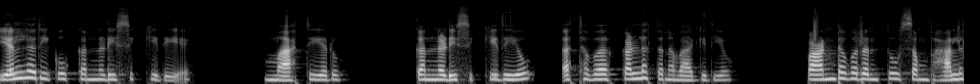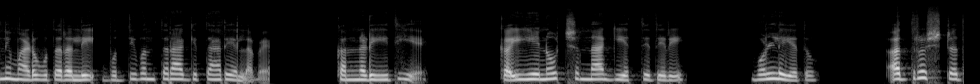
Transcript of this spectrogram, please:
ಎಲ್ಲರಿಗೂ ಕನ್ನಡಿ ಸಿಕ್ಕಿದೆಯೇ? ಮಾತೆಯರು, ಕನ್ನಡಿ ಸಿಕ್ಕಿದೆಯೋ ಅಥವಾ ಕಳ್ಳತನವಾಗಿದೆಯೋ? ಪಾಂಡವರಂತೂ ಸಂಭಾಲನೆ ಮಾಡುವುದರಲ್ಲಿ ಬುದ್ಧಿವಂತರಾಗಿದ್ದಾರೆ ಅಲ್ಲವೇ? ಕನ್ನಡಿ ಇದೆಯೇ? ಕೈಯೇನೋ ಚೆನ್ನಾಗಿ ಎತ್ತಿದಿರಿ ಒಳ್ಳೆಯದು. ಅದೃಷ್ಟದ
